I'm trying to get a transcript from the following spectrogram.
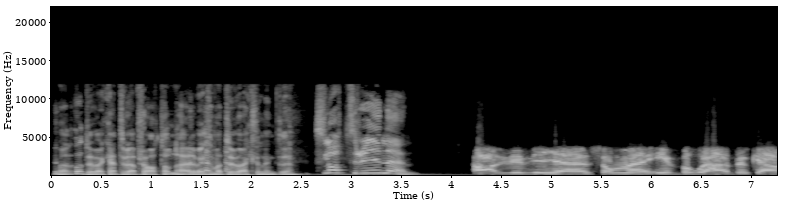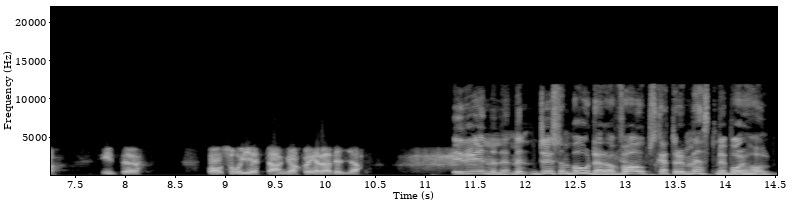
Men, du verkar inte vilja prata om det här. Det verkar som att du verkligen inte... Slottsruinen? Ja, vi, vi eh, som eh, bor här brukar inte vara så jätteengagerade i att I ruinerna. Men du som bor där då, vad uppskattar du mest med Borgholm?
